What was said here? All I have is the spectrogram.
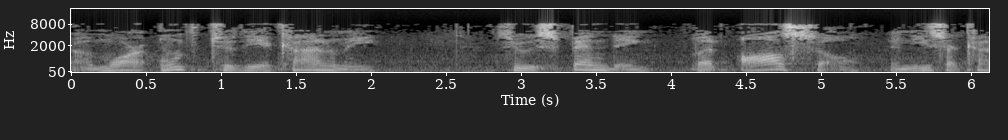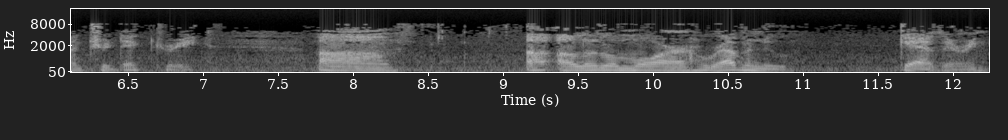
uh, more oomph to the economy through spending, but also, and these are contradictory, uh, a, a little more revenue gathering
